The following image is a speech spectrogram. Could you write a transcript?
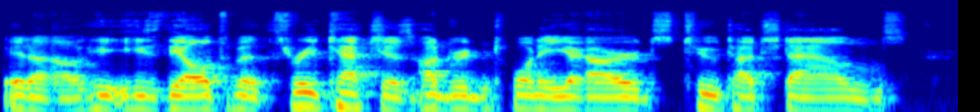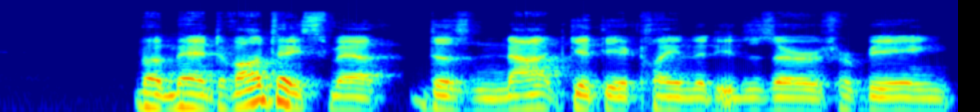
you know he, he's the ultimate three catches, 120 yards, two touchdowns. But man, DeVonta Smith does not get the acclaim that he deserves for being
